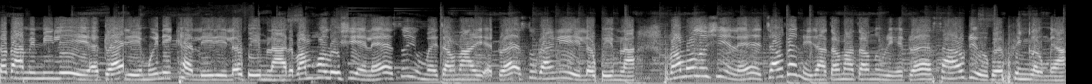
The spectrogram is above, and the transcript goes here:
တတမီမီလေးတွေအတွက်ဒီမွေးနေ့ခက်လေးတွေလုပ်ပေးမလား။ဒါမှမဟုတ်လို့ရှိရင်လည်းစုယူမဲ့ကျောင်းသားတွေအတွက်စုတိုင်းလေးတွေလုပ်ပေးမလား။ဒါမှမဟုတ်လို့ရှိရင်လည်းကြောက်တဲ့နေကြကျောင်းသားကျောင်းသူတွေအတွက်စာအုပ်တွေကိုပဲ print လုပ်မလား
